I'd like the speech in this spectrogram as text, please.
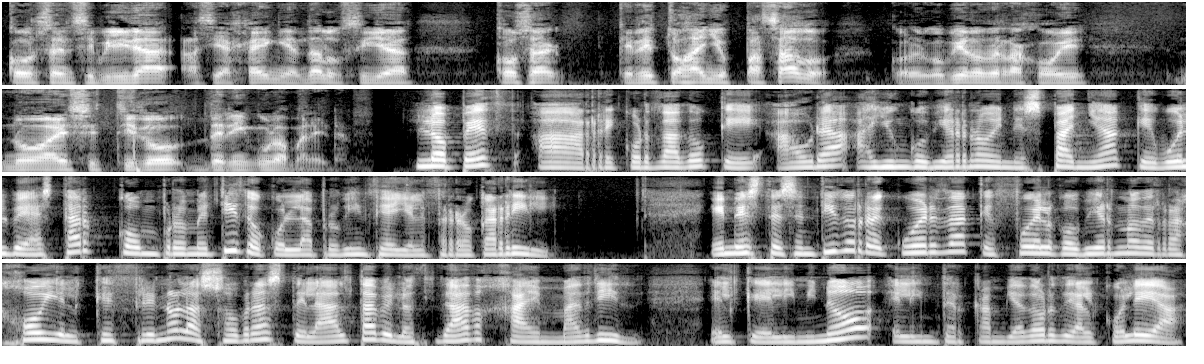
con sensibilidad hacia Jaén y Andalucía, cosa que en estos años pasados con el gobierno de Rajoy no ha existido de ninguna manera. López ha recordado que ahora hay un gobierno en España que vuelve a estar comprometido con la provincia y el ferrocarril. En este sentido, recuerda que fue el gobierno de Rajoy el que frenó las obras de la alta velocidad Jaén-Madrid, el que eliminó el intercambiador de Alcolea,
